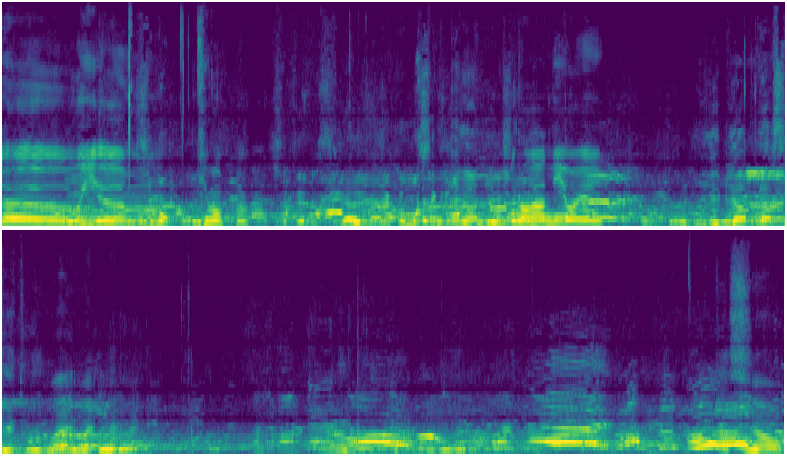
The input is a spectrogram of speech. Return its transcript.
euh, Oui, euh, Simon. Simon. Ça fait- il, a, il a commencé que l'an dernier? L'an dernier, ouais. Il est bien placé tout. Ouais, ouais, ouais. Caixão.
